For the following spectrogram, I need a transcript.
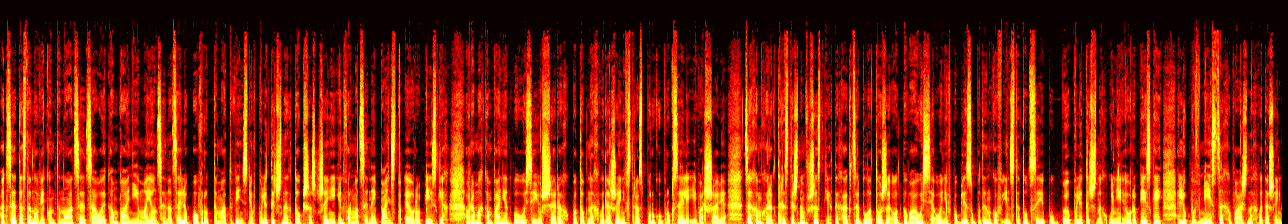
Akcja ta stanowi kontynuację całej kampanii, mającej na celu powrót tematu więźniów politycznych do przestrzeni informacyjnej informacyjnej państw europejskich. W ramach kampanii odbyło się już szereg podobnych wydarzeń w Strasburgu, Brukseli i Warszawie. Cechem charakterystycznym wszystkich tych akcji było to, że odbywały się one w pobliżu budynków instytucji politycznych Unii Europejskiej lub w miejscach ważnych wydarzeń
